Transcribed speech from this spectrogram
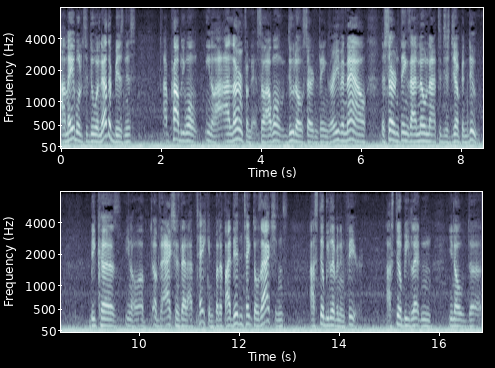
I'm able to do another business, I probably won't, you know, I, I learn from that. So I won't do those certain things. Or even now, there's certain things I know not to just jump and do because, you know, of, of the actions that I've taken. But if I didn't take those actions, I'd still be living in fear. I'd still be letting, you know, the,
